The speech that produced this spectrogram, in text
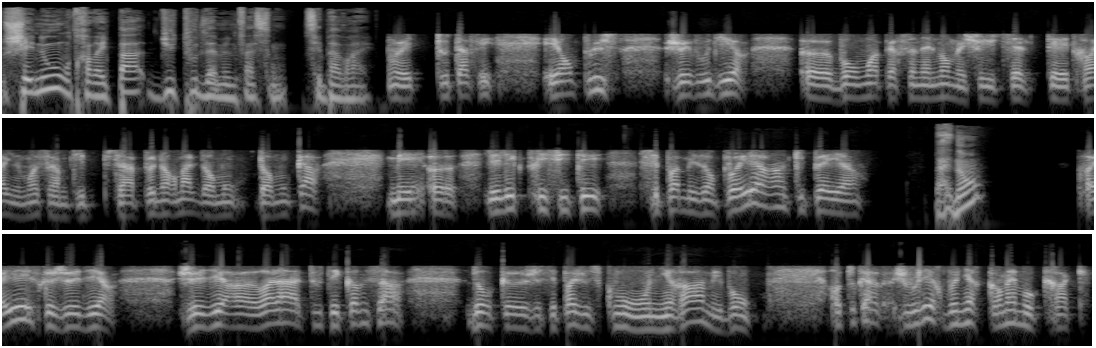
chez nous, on travaille pas du tout de la même façon. C'est pas vrai. Oui, tout à fait. Et en plus, je vais vous dire, euh, bon, moi personnellement, mais je fais du télétravail, mais moi c'est un petit, c'est un peu normal dans mon dans mon cas. Mais l'électricité, c'est pas mes employeurs hein, qui payent. Hein. Ben non. Vous voyez ce que je veux dire? Je veux dire, euh, voilà, tout est comme ça. Donc, euh, je ne sais pas jusqu'où on ira, mais bon. En tout cas, je voulais revenir quand même au crack.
